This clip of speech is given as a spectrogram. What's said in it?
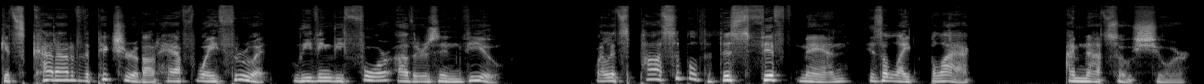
gets cut out of the picture about halfway through it leaving the four others in view. While it's possible that this fifth man is a light black, I'm not so sure.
